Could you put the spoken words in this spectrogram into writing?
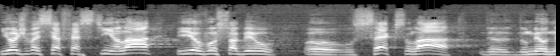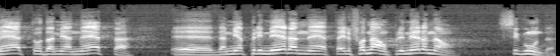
e hoje vai ser a festinha lá e eu vou saber o, o, o sexo lá do, do, meu neto ou da minha neta, é, da minha primeira neta. Ele falou: não, primeira não, segunda.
